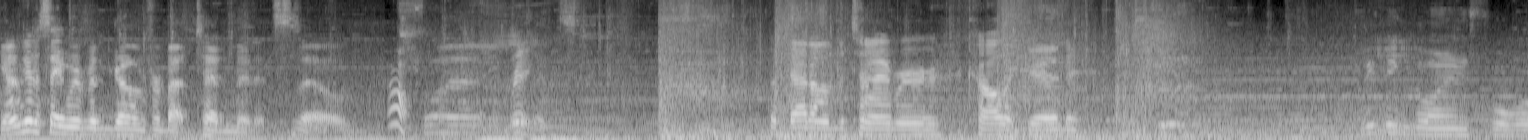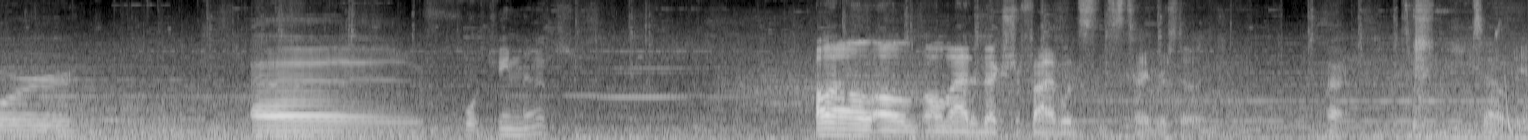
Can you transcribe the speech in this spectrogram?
Yeah, I'm gonna say we've been going for about 10 minutes, so. Oh, 20 minutes. Put that on the timer, call it good. We've been going for uh 14 minutes. I'll, I'll, I'll add an extra 5 once this timer's done. Alright. So, yeah.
